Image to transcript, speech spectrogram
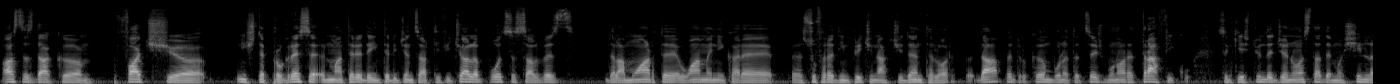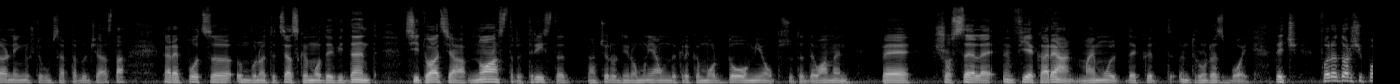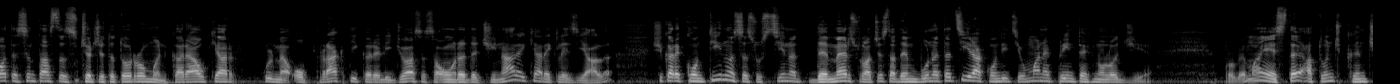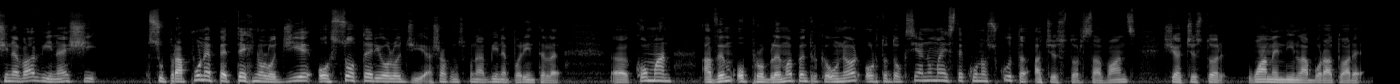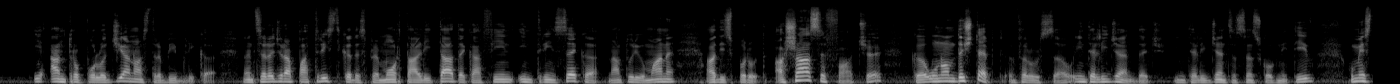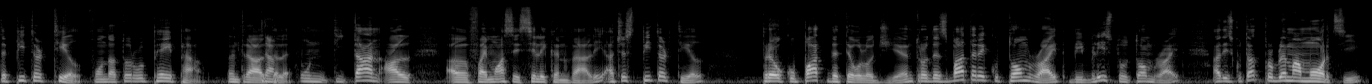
Astăzi, dacă faci uh, niște progrese în materie de inteligență artificială, poți să salvezi de la moarte oamenii care uh, suferă din pricina accidentelor, da? pentru că îmbunătățești bunoare traficul. Sunt chestiuni de genul ăsta, de machine learning, nu știu cum s-ar traduce asta, care pot să îmbunătățească în mod evident situația noastră tristă a celor din România, unde cred că mor 2800 de oameni pe șosele în fiecare an, mai mult decât într-un război. Deci, fără doar și poate, sunt astăzi cercetători români care au chiar, culmea, o practică religioasă sau o înrădăcinare chiar eclezială și care continuă să susțină demersul acesta de îmbunătățire a condiției umane prin tehnologie. Problema este atunci când cineva vine și suprapune pe tehnologie o soteriologie, așa cum spunea bine părintele uh, Coman, avem o problemă pentru că uneori ortodoxia nu mai este cunoscută acestor savanți și acestor oameni din laboratoare. Antropologia noastră biblică, înțelegerea patristică despre mortalitate ca fiind intrinsecă naturii umane a dispărut. Așa se face că un om deștept în felul său, inteligent, deci inteligent în sens cognitiv, cum este Peter Thiel, fondatorul PayPal, între altele, da. un titan al uh, faimoasei Silicon Valley, acest Peter Thiel preocupat de teologie, într-o dezbatere cu Tom Wright, biblistul Tom Wright, a discutat problema morții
